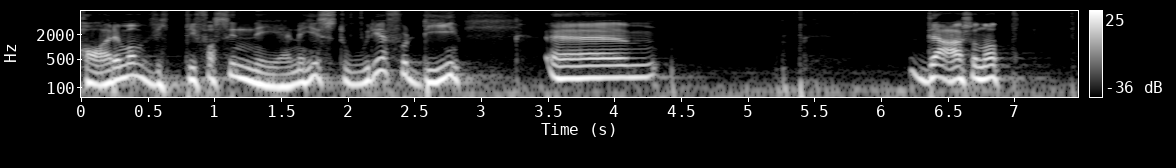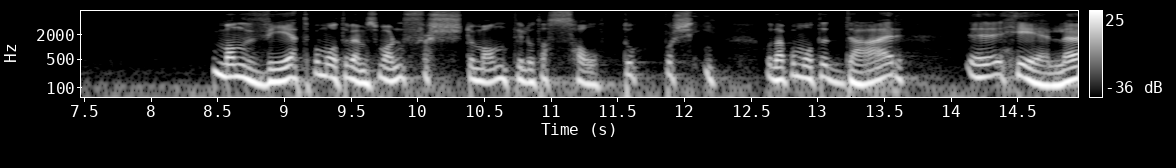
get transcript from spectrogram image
har en vanvittig fascinerende historie, fordi eh, det er sånn at man vet på en måte hvem som var den første mann til å ta salto på ski. Og det er på en måte der eh, hele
